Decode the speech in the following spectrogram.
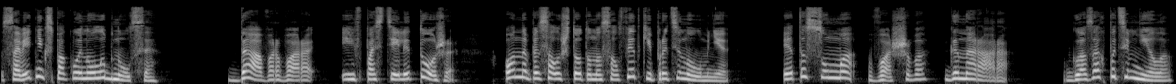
Советник спокойно улыбнулся. «Да, Варвара, и в постели тоже». Он написал что-то на салфетке и протянул мне. «Это сумма вашего гонорара». В глазах потемнело,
